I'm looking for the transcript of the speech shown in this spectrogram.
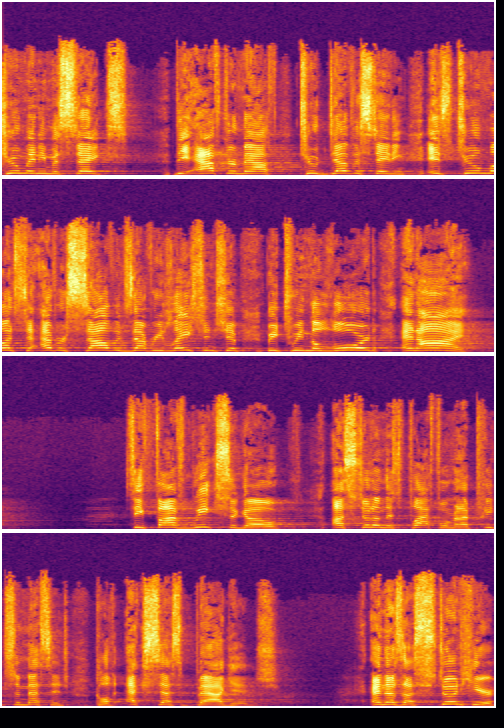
too many mistakes. The aftermath too devastating. It's too much to ever salvage that relationship between the Lord and I. See, five weeks ago, I stood on this platform and I preached a message called Excess Baggage. And as I stood here,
